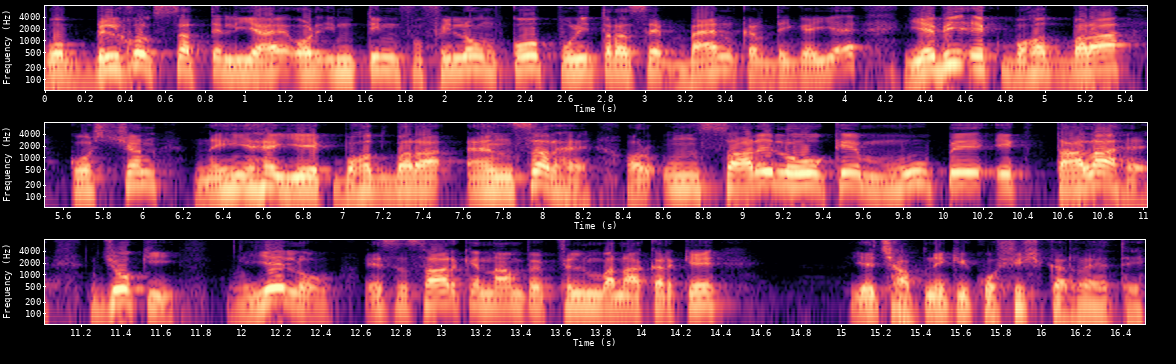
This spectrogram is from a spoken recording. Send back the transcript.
वो बिल्कुल सत्य लिया है और इन तीन फ़िल्मों को पूरी तरह से बैन कर दी गई है। ये भी एक बहुत बड़ा क्वेश्चन नहीं है, ये एक बहुत बड़ा आंसर है और उन सारे लोगों के मुँह पे एक ताला है, जो कि ये लोग एसएसआर के नाम पे फ़िल्म बना करके ये छापने की कोशिश कर रहे थे।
